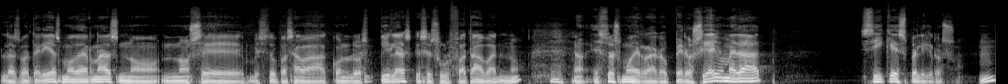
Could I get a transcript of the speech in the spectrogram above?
las baterías modernas no, no se. Esto pasaba con los pilas que se sulfataban, ¿no? Uh -huh. no esto es muy raro. Pero si hay humedad, sí que es peligroso. ¿Mm?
